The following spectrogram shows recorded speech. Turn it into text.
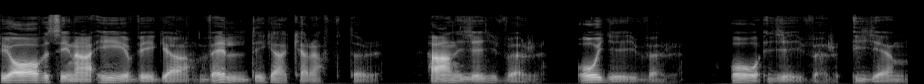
Ty av sina eviga, väldiga krafter han giver och giver och giver igen.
